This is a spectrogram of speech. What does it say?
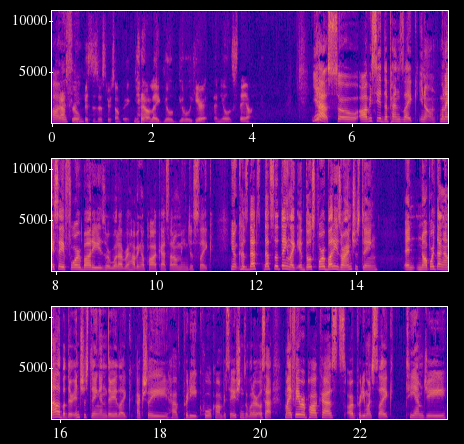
Obviously. astrophysicist or something. You know, like you'll you'll hear it and you'll stay on. it. Yeah, so obviously it depends. Like you know, when I say four buddies or whatever having a podcast, I don't mean just like you know, because that's that's the thing. Like if those four buddies are interesting, and no aportan a nada, but they're interesting and they like actually have pretty cool conversations or whatever. O sea, my favorite podcasts are pretty much like TMG,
